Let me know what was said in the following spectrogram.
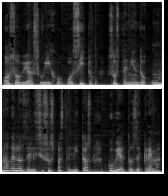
Oso vio a su hijo Osito sosteniendo uno de los deliciosos pastelitos cubiertos de crema.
